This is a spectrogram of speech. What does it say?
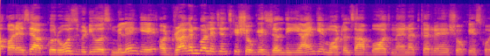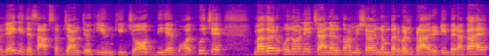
और ऐसे आपको रोज वीडियोस मिलेंगे और ड्रैगन बॉल लेजेंड्स के शोकेस जल्दी ही आएँगे। मॉडल साहब बहुत मेहनत कर रहे हैं शोकेस को लेके जैसा आप सब जानते हो कि उनकी जॉब भी है बहुत कुछ है मगर उन्होंने चैनल को हमेशा नंबर वन प्रायोरिटी पर रखा है।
